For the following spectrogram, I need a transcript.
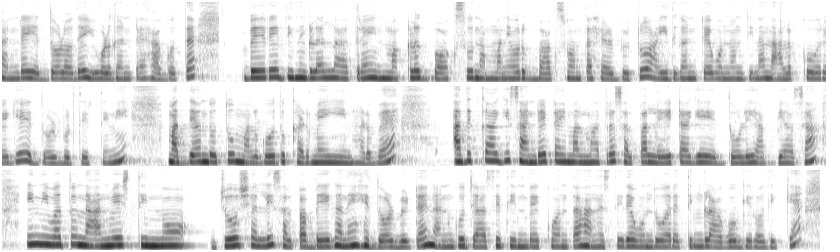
ಸಂಡೇ ಎದ್ದೊಳೋದೆ ಏಳು ಗಂಟೆ ಆಗುತ್ತೆ. ಬೇರೆ ದಿನಗಳಲ್ಲಾದರೆ ಇನ್ನು ಮಕ್ಳಿಗೆ ಬಾಕ್ಸು ನಮ್ಮ ಮನೆಯವ್ರಿಗೆ ಬಾಕ್ಸು ಅಂತ ಹೇಳಿಬಿಟ್ಟು ಐದು ಗಂಟೆ ಒಂದೊಂದು ದಿನ ನಾಲ್ಕೂವರೆಗೆ ಎದ್ದೊಳ್ಬಿಡ್ತಿರ್ತೀನಿ. ಮಧ್ಯಾಹ್ನದ ಹೊತ್ತು ಮಲಗೋದು ಕಡಿಮೆ ಈ ನಡುವೆ. ಅದಕ್ಕಾಗಿ ಸಂಡೇ ಟೈಮಲ್ಲಿ ಮಾತ್ರ ಸ್ವಲ್ಪ ಲೇಟಾಗೇ ಎದ್ದೋಳಿ ಅಭ್ಯಾಸ. ಇನ್ನು ಇವತ್ತು ನಾನ್ ವೆಜ್ ತಿನ್ನೋ ಜೋಶಲ್ಲಿ ಸ್ವಲ್ಪ ಬೇಗನೆ ಎದ್ದೋಳ್ಬಿಟ್ಟೆ. ನನಗೂ ಜಾಸ್ತಿ ತಿನ್ನಬೇಕು ಅಂತ ಅನ್ನಿಸ್ತಿದೆ ಒಂದೂವರೆ ತಿಂಗಳು ಆಗೋಗಿರೋದಕ್ಕೆ.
